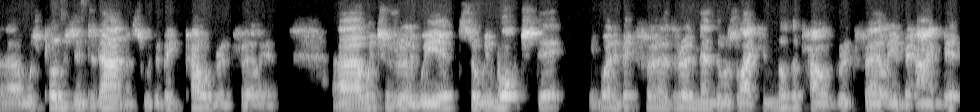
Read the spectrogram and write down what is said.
uh, was plunged into darkness with a big power grid failure, uh, which was really weird. So we watched it. It went a bit further, and then there was like another power grid failure behind it.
